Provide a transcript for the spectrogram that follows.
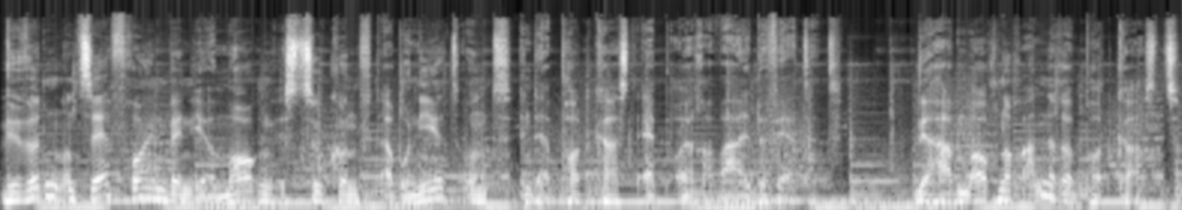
Wir würden uns sehr freuen, wenn ihr Morgen ist Zukunft abonniert und in der Podcast-App eurer Wahl bewertet. Wir haben auch noch andere Podcasts.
